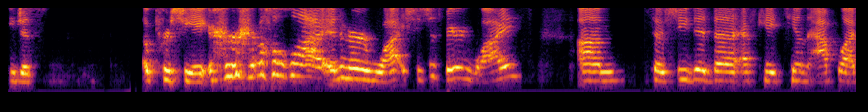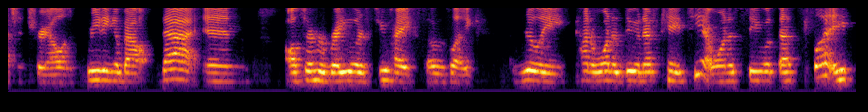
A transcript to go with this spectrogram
you just appreciate her a lot and her why she's just very wise. Um, so she did the FKT on the Appalachian Trail and reading about that and also her regular through hikes. I was like, really kind of want to do an FKT. I want to see what that's like.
